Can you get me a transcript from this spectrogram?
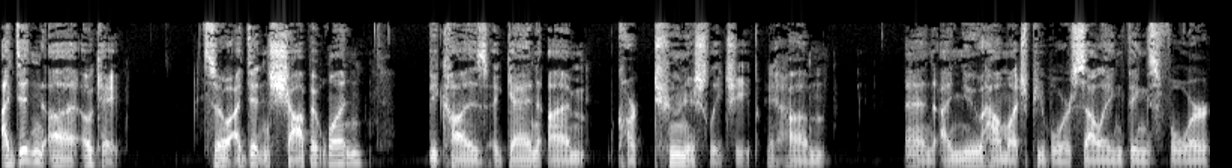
I didn't, uh, okay. So I didn't shop at one because again, I'm cartoonishly cheap. Yeah. Um, and I knew how much people were selling things for.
